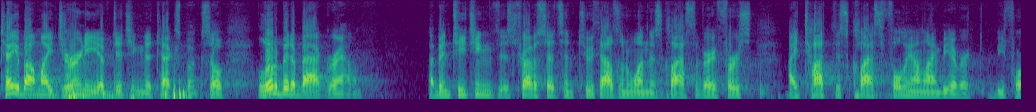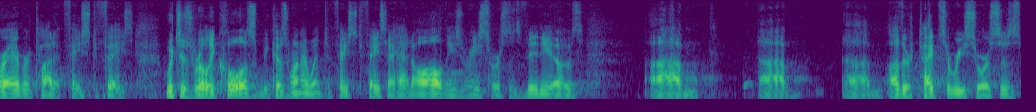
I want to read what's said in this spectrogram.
tell you about my journey of ditching the textbook. So, a little bit of background. I've been teaching, as Travis said, since 2001 this class. The very first, I taught this class fully online before I ever taught it face to face, which is really cool is because when I went to face to face, I had all these resources, videos, um, uh, um, other types of resources.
